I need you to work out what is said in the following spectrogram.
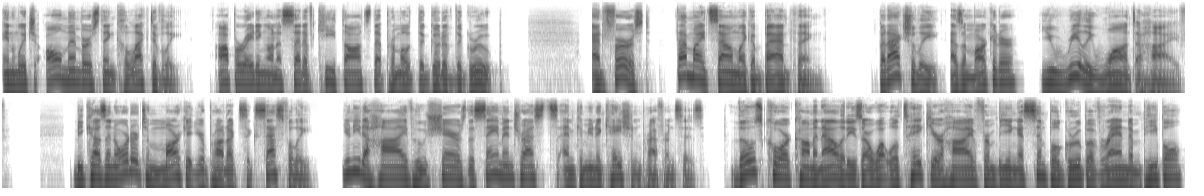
in which all members think collectively, operating on a set of key thoughts that promote the good of the group. At first, that might sound like a bad thing. But actually, as a marketer, you really want a hive. Because in order to market your product successfully, you need a hive who shares the same interests and communication preferences. Those core commonalities are what will take your hive from being a simple group of random people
